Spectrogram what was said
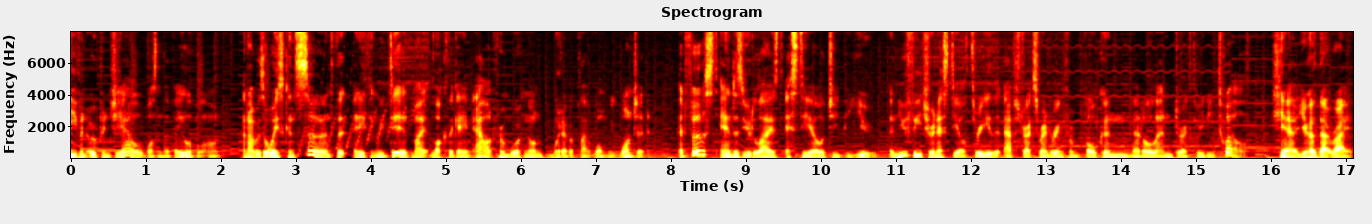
even OpenGL wasn't available on. And I was always concerned that anything we did might lock the game out from working on whatever platform we wanted. At first, Anders utilized SDL GPU, a new feature in SDL3 that abstracts rendering from Vulkan, Metal, and Direct3D 12. Yeah, you heard that right.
